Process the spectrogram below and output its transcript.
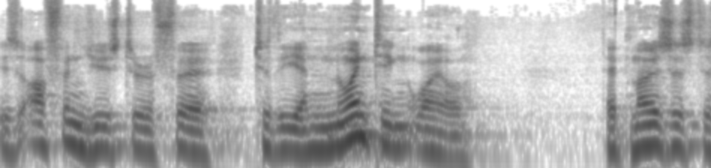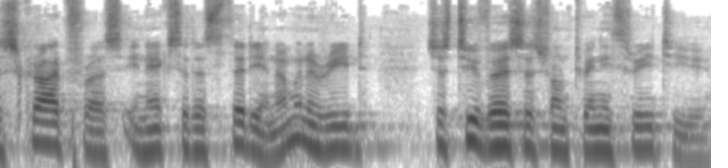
is often used to refer to the anointing oil that Moses described for us in Exodus 30. And I'm going to read just two verses from 23 to you.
